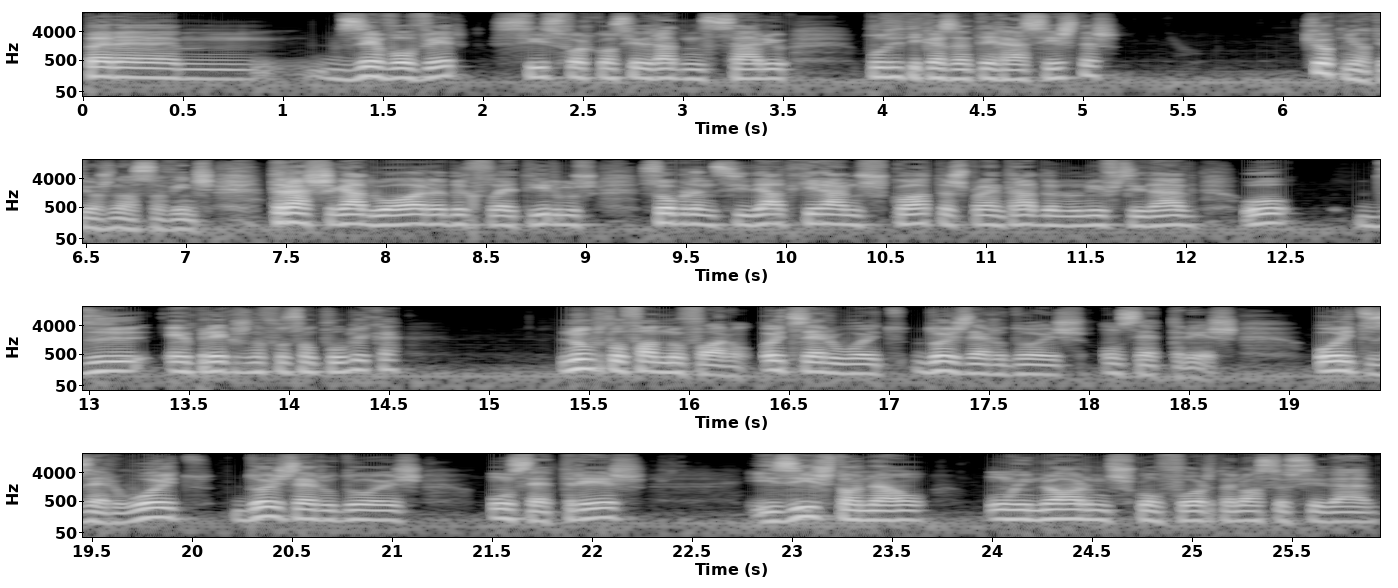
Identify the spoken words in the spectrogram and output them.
para hum, desenvolver, se isso for considerado necessário, políticas antirracistas? Que opinião têm os nossos ouvintes? Terá chegado a hora de refletirmos sobre a necessidade de criarmos cotas para a entrada na universidade ou de empregos na função pública? Número de telefone no Fórum 808-202-173. 808-202-173. Existe ou não um enorme desconforto na nossa sociedade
